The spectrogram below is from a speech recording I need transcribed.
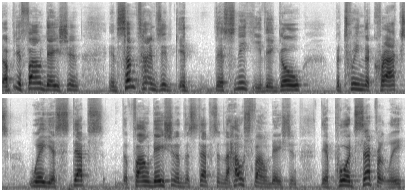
up your foundation, and sometimes it, it they're sneaky. They go between the cracks where your steps, the foundation of the steps in the house foundation, they're poured separately,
